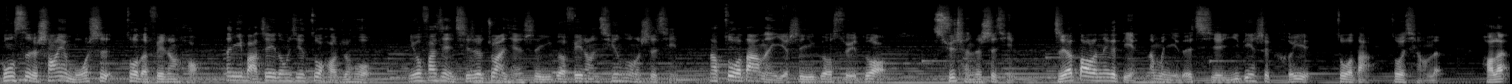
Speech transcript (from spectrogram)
公司的商业模式做得非常好，那你把这些东西做好之后，你会发现其实赚钱是一个非常轻松的事情。那做大呢，也是一个水到渠成的事情。只要到了那个点，那么你的企业一定是可以做大做强的。好了，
